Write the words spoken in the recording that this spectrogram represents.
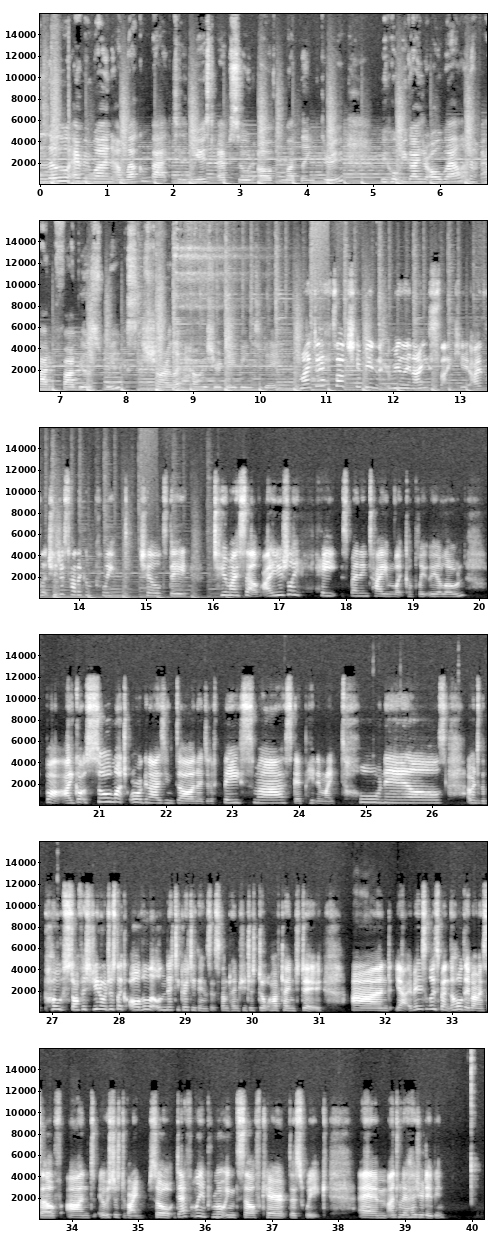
Hello, everyone, and welcome back to the newest episode of Muddling Through. We hope you guys are all well and have had fabulous weeks. Charlotte, how has your day been today? My day has actually been really nice, thank you. I've literally just had a complete chilled day to myself. I usually hate spending time like completely alone, but I got so much organizing done. I did a face mask, I painted my toenails, I went to the post office, you know, just like all the little nitty gritty things that sometimes you just don't have time to do. And yeah, I basically spent the whole day by myself and it was just divine. So definitely promoting self care this week. Um, Antonia, how's your day been?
